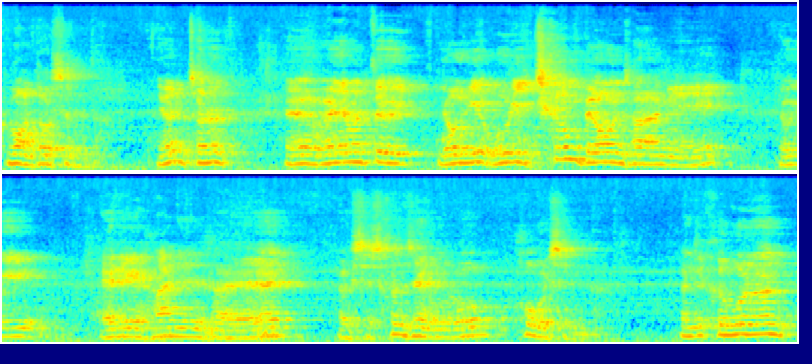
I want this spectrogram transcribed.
그만뒀습니다. 이건 저는 에, 왜냐면 또 여기 우리 처음 배운 사람이 여기 LA 한인사에 역시 선생으로 하고 있습니다. 근데 그분은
